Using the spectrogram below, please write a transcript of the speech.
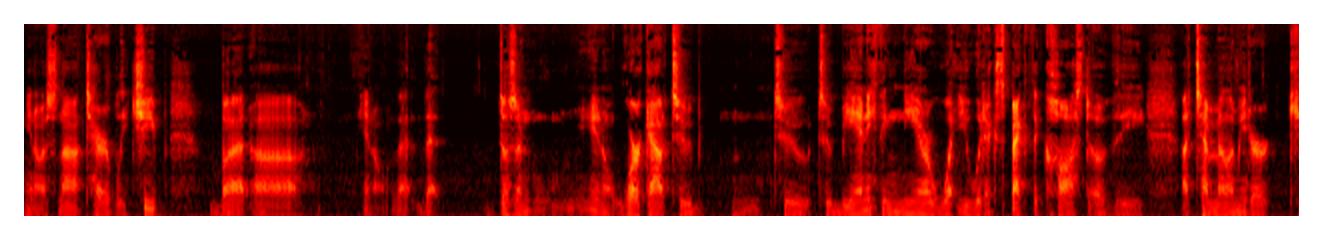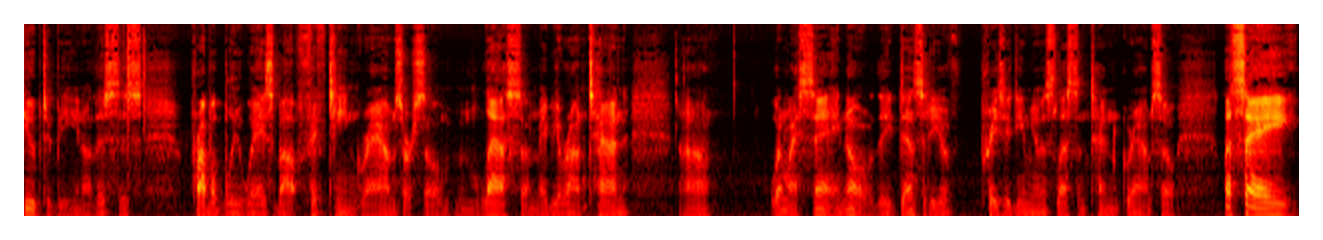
you know it's not terribly cheap, but uh, you know that that doesn't you know work out to to to be anything near what you would expect the cost of the uh, 10 millimeter cube to be. You know, this is probably weighs about 15 grams or so less, uh, maybe around 10. Uh, what am I saying? No, the density of praseodymium is less than 10 grams. So let's say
